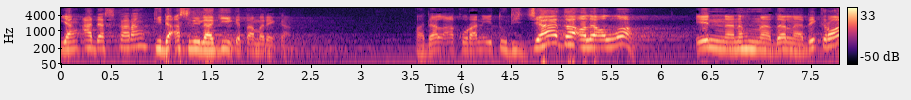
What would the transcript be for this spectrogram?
yang ada sekarang tidak asli lagi kata mereka. Padahal Al-Qur'an itu dijaga oleh Allah. Inna nahnu nadzalna dzikra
